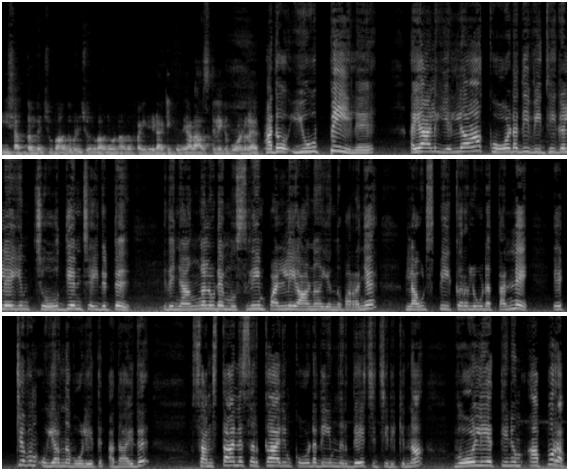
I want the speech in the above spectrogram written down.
ഈ ശബ്ദം വെച്ചു ബാങ്ക് വിളിച്ചു എന്ന് പറഞ്ഞുകൊണ്ടാണ് ഫൈൻ ഈടാക്കിയിരിക്കുന്നത്. ഇയാൾ അറസ്റ്റിലേക്ക് പോകേണ്ടതായിരുന്നു. അതോ യു പിയിൽ അയാൾ എല്ലാ കോടതി വിധികളെയും ചോദ്യം ചെയ്തിട്ട് ഇത് ഞങ്ങളുടെ മുസ്ലിം പള്ളിയാണ് എന്ന് പറഞ്ഞ് ലൗഡ് സ്പീക്കറിലൂടെ തന്നെ ഏറ്റവും ഉയർന്ന വോളിയത്തിൽ അതായത് സംസ്ഥാന സർക്കാരും കോടതിയും നിർദ്ദേശിച്ചിരിക്കുന്ന വോളിയത്തിനും അപ്പുറം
